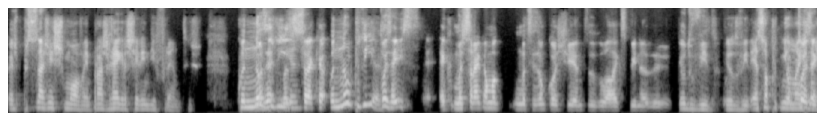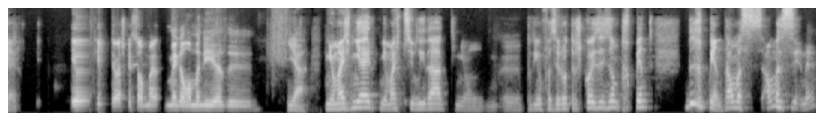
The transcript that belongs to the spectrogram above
as personagens se movem para as regras serem diferentes, quando não mas é, podia. será que é... Quando não podia. Pois é isso. É que, mas será que é uma, uma decisão consciente do Alex Pina de. Eu duvido, eu duvido. É só porque tinham mais pois é dinheiro. É Eu, eu acho que é só uma megalomania de. Yeah. Tinham mais dinheiro, tinham mais possibilidade, tinham, uh, podiam fazer outras coisas, então de repente, de repente, há uma, há uma cena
